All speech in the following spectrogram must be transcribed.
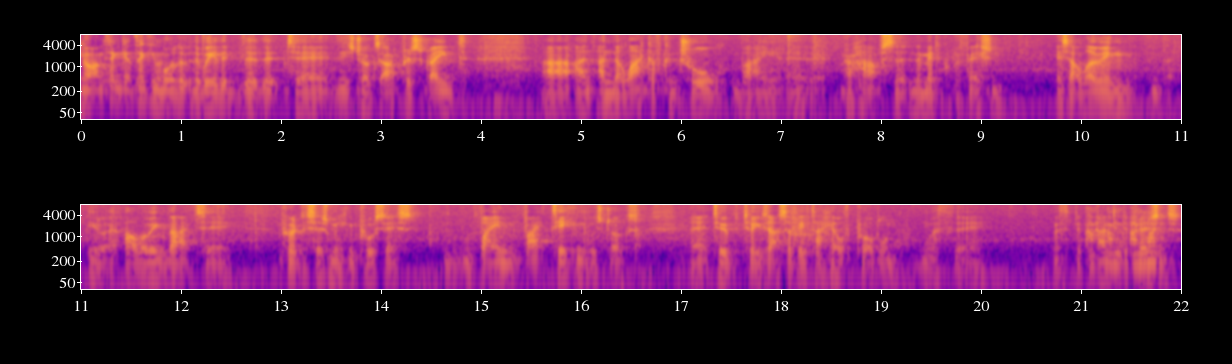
No, I'm thinking, thinking more the, the way that, that, that uh, these drugs are prescribed uh, and, and the lack of control by uh, perhaps the, the medical profession is allowing, you know, allowing that uh, poor decision-making process by in fact taking those drugs uh, to, to exacerbate a health problem with, uh, with de- I'm, antidepressants. I'm not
